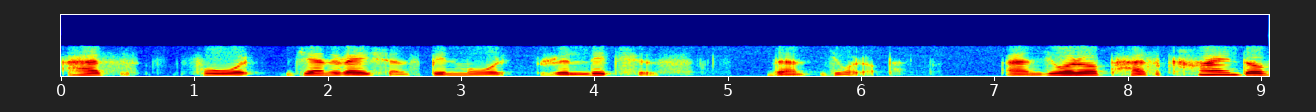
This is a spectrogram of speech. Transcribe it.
has for generations been more religious than Europe. And Europe has kind of,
